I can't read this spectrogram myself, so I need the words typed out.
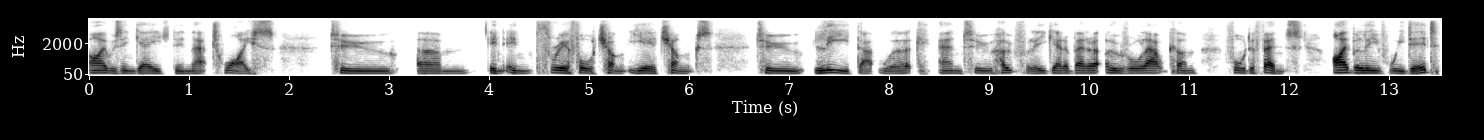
i was engaged in that twice to um, in in three or four chunk year chunks to lead that work and to hopefully get a better overall outcome for defence I believe we did.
